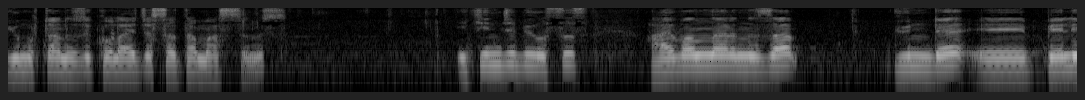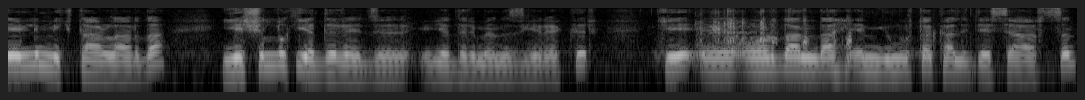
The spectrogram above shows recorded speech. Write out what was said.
yumurtanızı kolayca satamazsınız. İkinci bir husus hayvanlarınıza günde e, belirli miktarlarda yeşillik yedirici, yedirmeniz gerekir ki e, oradan da hem yumurta kalitesi artsın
